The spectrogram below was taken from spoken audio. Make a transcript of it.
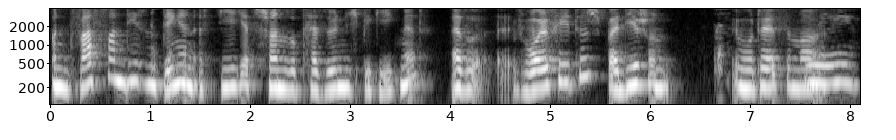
Und was von diesen Dingen ist dir jetzt schon so persönlich begegnet? Also äh, Wollfetisch, bei dir schon im Hotelzimmer Nee.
